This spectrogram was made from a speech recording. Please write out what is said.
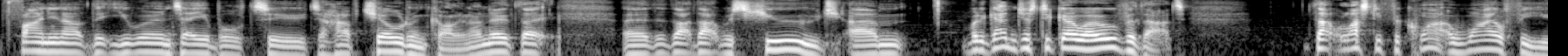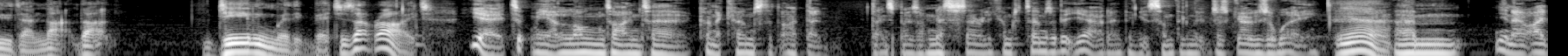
finding out that you weren't able to, to have children, Colin. I know that uh, that, that was huge. Um, but again, just to go over that, that lasted for quite a while for you then, that, that dealing with it bit. Is that right? yeah, it took me a long time to kind of come to. I don't don't suppose I've necessarily come to terms with it. Yeah, I don't think it's something that just goes away. Yeah. Um, you know, I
